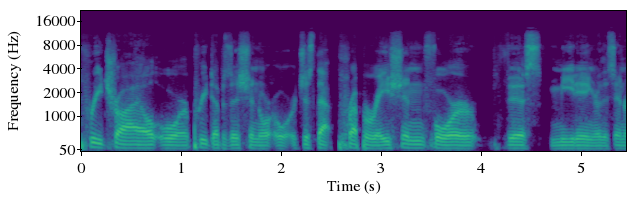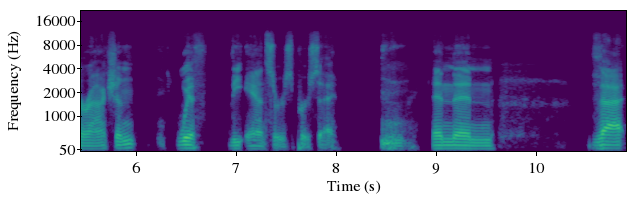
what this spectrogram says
pre-trial or pre-deposition or, or just that preparation for this meeting or this interaction with the answers per se. and then that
